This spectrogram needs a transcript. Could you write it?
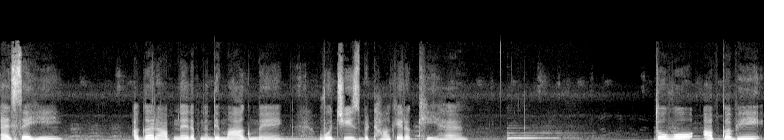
ऐसे ही अगर आपने अपने दिमाग में वो चीज़ बिठा के रखी है तो वो आप कभी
